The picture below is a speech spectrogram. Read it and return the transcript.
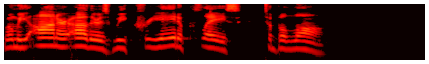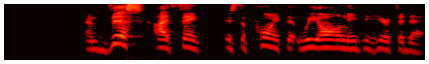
When we honor others, we create a place to belong. And this, I think, is the point that we all need to hear today.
